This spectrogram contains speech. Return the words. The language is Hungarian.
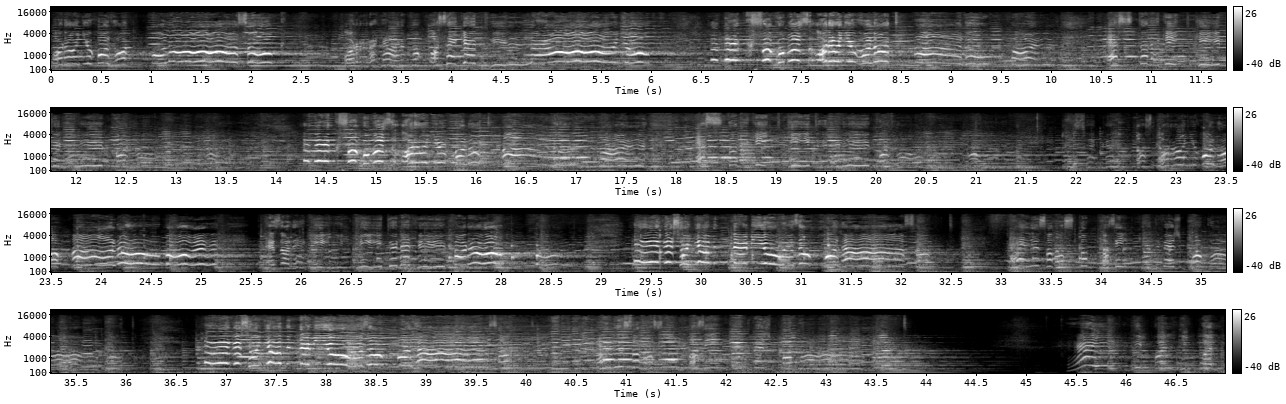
arany halat halászok, arra járnak a szeged villeányok, megfogom az arany halat hát. people, people.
